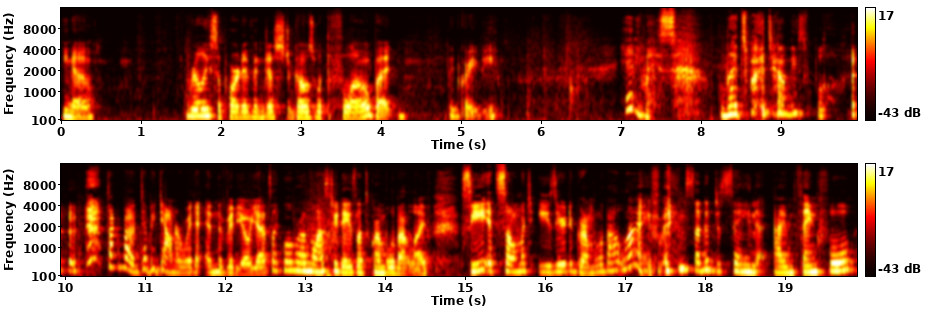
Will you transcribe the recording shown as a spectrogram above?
you know, really supportive and just goes with the flow, but good gravy. Anyways, let's put down these. Talk about a Debbie Downer way to end the video. Yeah, it's like, well, we're on the last two days. Let's grumble about life. See, it's so much easier to grumble about life instead of just saying, I'm thankful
